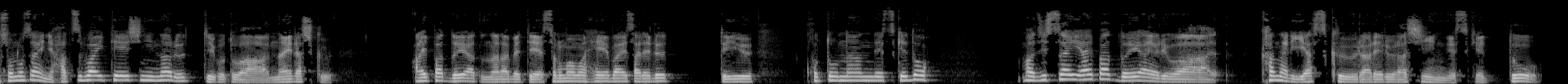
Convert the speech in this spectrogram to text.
その際に発売停止になるっていうことはないらしく、iPad Air と並べてそのまま併売されるっていうことなんですけど、まあ実際 iPad Air よりはかなり安く売られるらしいんですけど、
